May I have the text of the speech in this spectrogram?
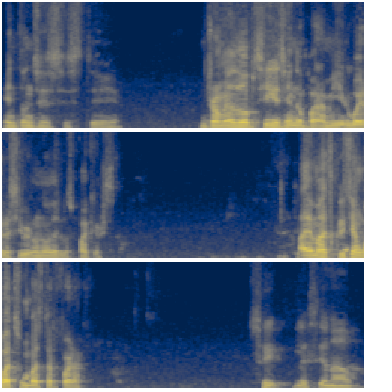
Entonces, este, Romeo Dobbs sigue siendo para mí el wide receiver 1 de los Packers. Además, Christian Watson va a estar fuera. Sí, lesionado.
